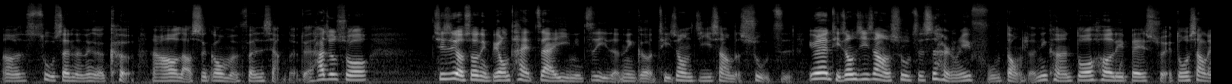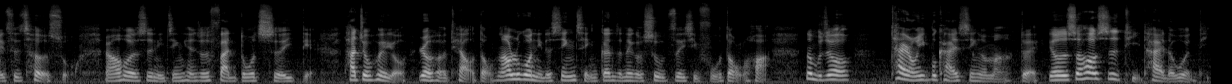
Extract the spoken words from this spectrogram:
呃塑身的那个课，然后老师跟我们分享的，对，他就说。其实有时候你不用太在意你自己的那个体重机上的数字，因为体重机上的数字是很容易浮动的。你可能多喝了一杯水，多上了一次厕所，然后或者是你今天就是饭多吃了一点，它就会有任何跳动。然后如果你的心情跟着那个数字一起浮动的话，那不就太容易不开心了吗？对，有的时候是体态的问题，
